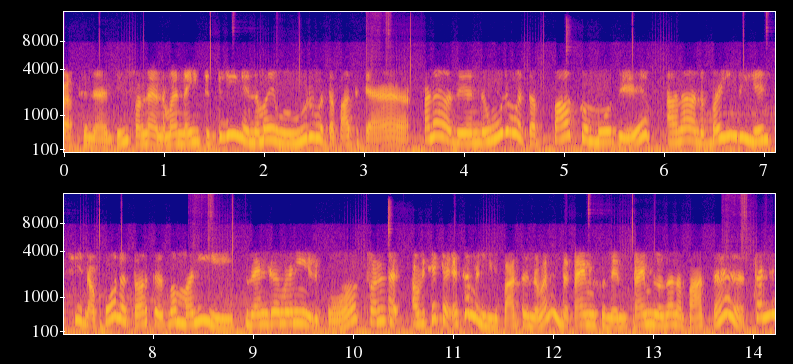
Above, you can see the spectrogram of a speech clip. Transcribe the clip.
பிரச்சனை? அப்படின்னு சொன்னேன். இந்த மாதிரி நைட்டு திடீர்னு இந்த மாதிரி ஒரு உருவத்தை பார்த்துட்டேன். ஆனா அது அந்த உருவத்தை பார்க்கும்போது ஆனா அந்த பயந்து எழுச்சி நான் போனை திறக்கிறப்ப மணி ரெண்டரை மணி இருக்கும். சொன்னேன். அப்படி கேட்டேன் எத்தனை மணிக்கு நீ பார்த்துருந்தவன் இந்த டைம் சொன்னேன். இந்த டைம்ல தான் நான் பார்த்தேன். கண்ணு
